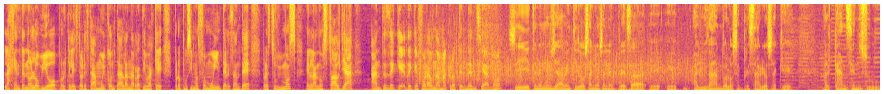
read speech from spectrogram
la gente no lo vio porque la historia estaba muy contada, la narrativa que propusimos fue muy interesante, pero estuvimos en la nostalgia antes de que, de que fuera una macro tendencia, ¿no? Sí, tenemos ya 22 años en la empresa eh, eh, ayudando a los empresarios a que alcancen su,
